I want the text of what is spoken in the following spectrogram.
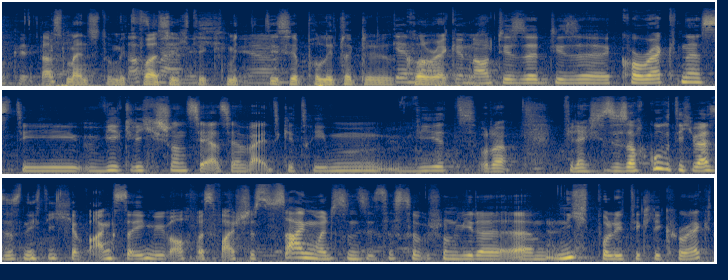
okay, das meinst du mit vorsichtig, ich, mit ja. dieser Political genau, Correctness? Genau, diese, diese Correctness, die wirklich schon sehr, sehr weit getrieben wird. Oder vielleicht ist es auch gut, ich weiß es nicht. Ich habe Angst, da irgendwie auch was Falsches zu sagen, weil sonst ist das schon wieder ähm, nicht politically correct.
